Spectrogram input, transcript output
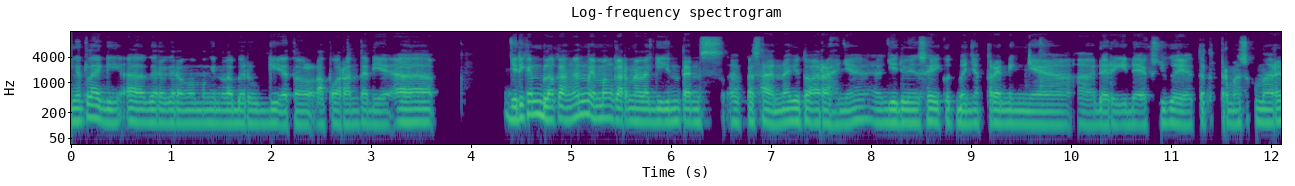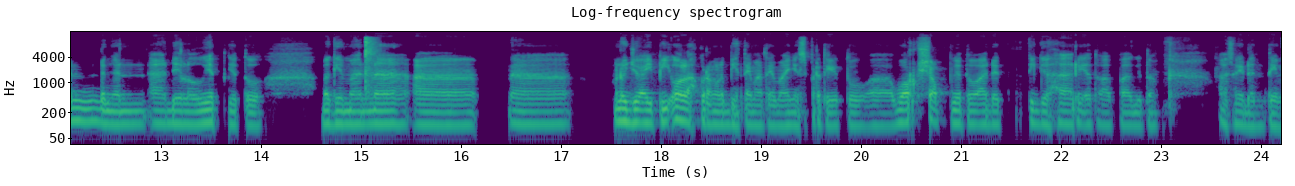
ingat lagi eh, gara-gara ngomongin laba rugi atau laporan tadi ya. Eh, jadi kan belakangan memang karena lagi intens eh, ke sana gitu arahnya. eh, Jadi saya ikut banyak trainingnya eh, dari IDX juga ya, ter- termasuk kemarin dengan eh, Deloitte gitu. Bagaimana eh, eh, menuju IPO lah kurang lebih tema-temanya seperti itu. Eh, workshop gitu, ada tiga hari atau apa gitu. eh, saya dan tim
